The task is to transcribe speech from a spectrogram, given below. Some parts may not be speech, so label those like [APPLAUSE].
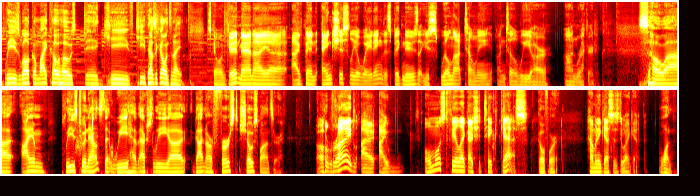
Please welcome my co-host, Big Keith. Keith, how's it going tonight? It's going good, man. I uh, I've been anxiously awaiting this big news that you will not tell me until we are on record. So uh, I am pleased to announce that we have actually uh, gotten our first show sponsor. All right, I I almost feel like I should take a guess. Go for it. How many guesses do I get? One.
